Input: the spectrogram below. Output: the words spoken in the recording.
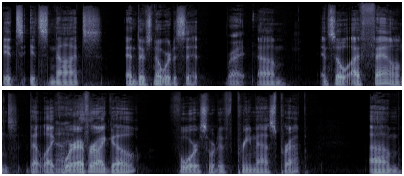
it's it's not, and there's nowhere to sit. Right. Um, and so I've found that like Nice. wherever I go for sort of pre-mass prep, um,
